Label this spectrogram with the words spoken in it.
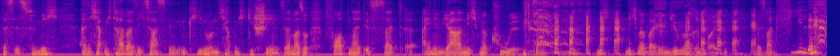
das ist für mich, also ich habe mich teilweise, ich saß im Kino und ich habe mich geschämt. Sag mal so, Fortnite ist seit äh, einem Jahr nicht mehr cool. nicht, nicht mal bei den jüngeren Leuten. Das waren viele,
